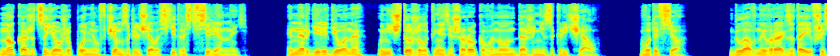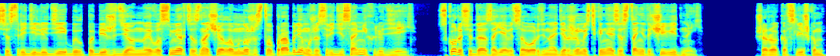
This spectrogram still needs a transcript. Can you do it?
Но, кажется, я уже понял, в чем заключалась хитрость Вселенной. Энергия Легиона уничтожила князя Широкого, но он даже не закричал. Вот и все. Главный враг, затаившийся среди людей, был побежден, но его смерть означала множество проблем уже среди самих людей. Скоро сюда заявится орден, а одержимость князя станет очевидной. Широков слишком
